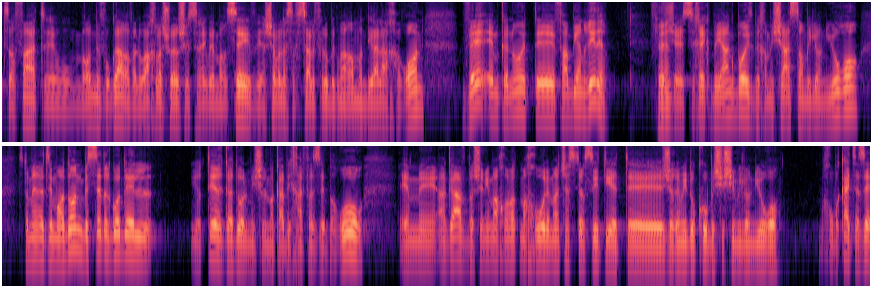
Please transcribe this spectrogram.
צרפת, הוא מאוד מבוגר, אבל הוא אחלה שוער ששיחק במרסיי וישב על הספסל אפילו בגמר המונדיאל האחרון, והם קנו את פביאן רידר, כן. ששיחק ביאנג בויז ב-15 מיליון יורו, זאת אומרת זה מועדון בסדר גודל יותר גדול משל מכבי חיפה זה ברור. הם אה, אגב בשנים האחרונות מכרו למנצ'סטר סיטי את אה, ז'רמי דוקו ב-60 מיליון יורו, מכרו בקיץ הזה.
